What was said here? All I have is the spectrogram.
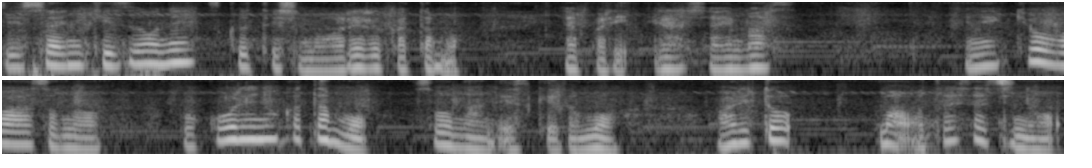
実際に傷をね作ってしまわれる方もやっぱりいらっしゃいます。でね、今日はそのご高齢の方もそうなんですけども割とまあ、私たちの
